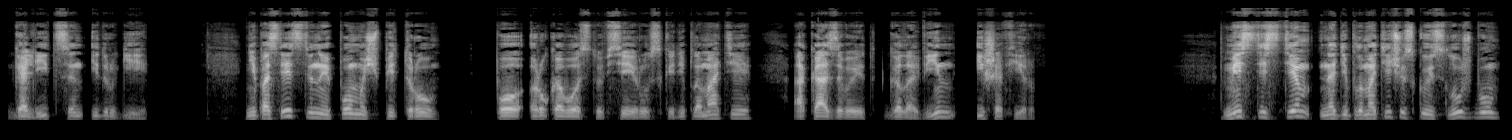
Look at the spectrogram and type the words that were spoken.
Голицын и другие. Непосредственную помощь Петру по руководству всей русской дипломатии оказывают Головин и Шафиров. Вместе с тем на дипломатическую службу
